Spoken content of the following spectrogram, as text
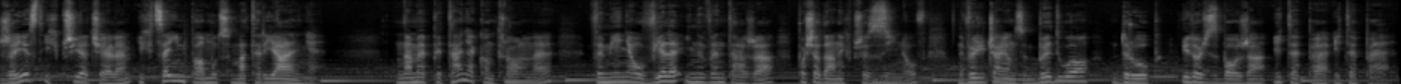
że jest ich przyjacielem i chce im pomóc materialnie. Na me pytania kontrolne wymieniał wiele inwentarza posiadanych przez Zinów, wyliczając bydło, drób, ilość zboża itp. itp.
